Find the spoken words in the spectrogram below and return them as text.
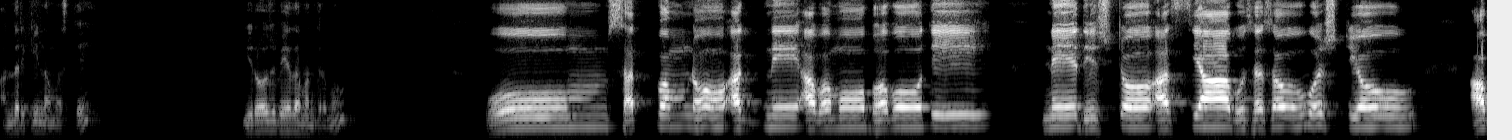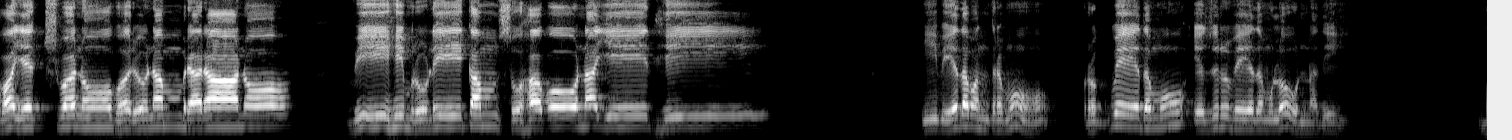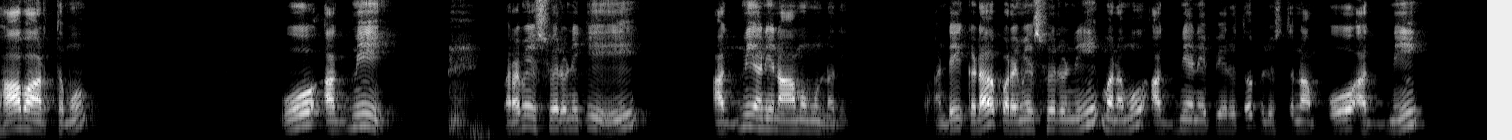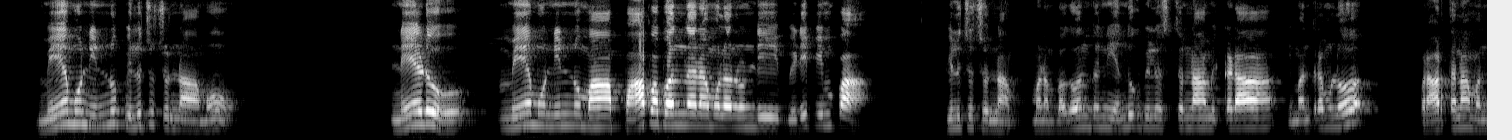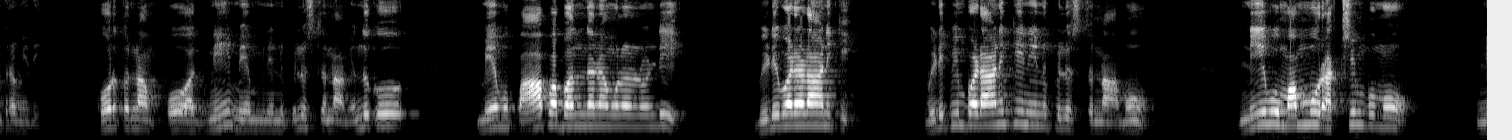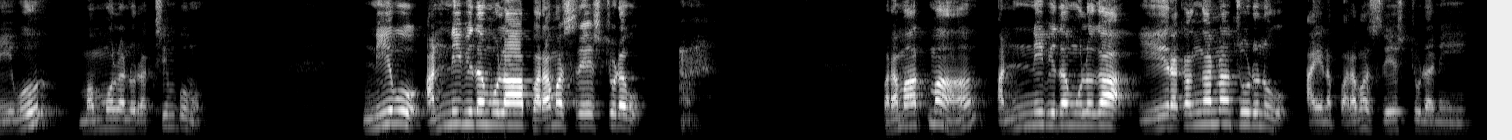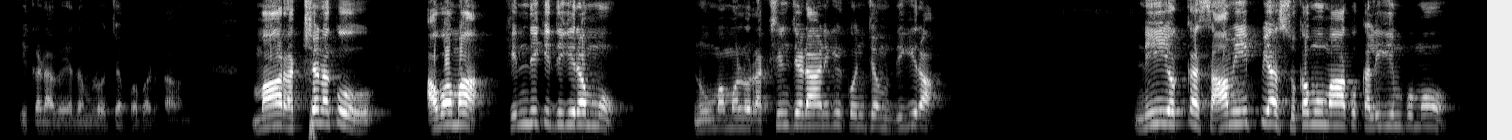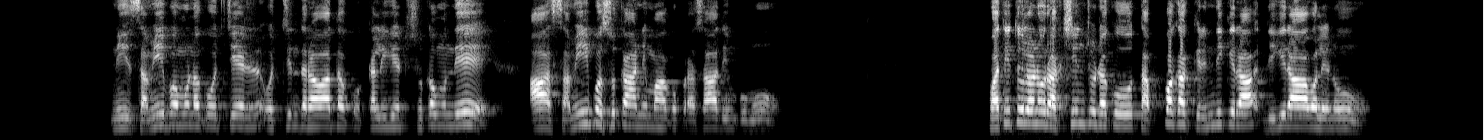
అందరికీ నమస్తే. ఈరోజు వేదమంత్రము. ఓం సత్వం నో అగ్నే అవమో భవోతి నేదిష్టో అస్యాభుససౌ వుష్ట్యౌ అవయక్ష్వనో వరుణం రరానో వీహి మృళీకం సుహవో నయేధి. ఈ వేదమంత్రము ఋగ్వేదము యజుర్వేదములో ఉన్నది. భావార్థము. ఓ అగ్ని పరమేశ్వరునికి అగ్ని అనే నామం ఉన్నది అంటే ఇక్కడ పరమేశ్వరుని మనము అగ్ని అనే పేరుతో పిలుస్తున్నాం. ఓ అగ్ని మేము నిన్ను పిలుచుచున్నాము. నేడు మేము నిన్ను మా పాప బంధనముల నుండి విడిపింప పిలుచుచున్నాం. మనం భగవంతుని ఎందుకు పిలుస్తున్నాం ఇక్కడ? ఈ మంత్రంలో ప్రార్థనా మంత్రం ఇది. కోరుతున్నాం ఓ అగ్ని మేము నిన్ను పిలుస్తున్నాం. ఎందుకు? మేము పాప బంధనముల నుండి విడిపడడానికి విడిపింపడానికి నేను పిలుస్తున్నాము. నీవు మమ్ము రక్షింపుము. నీవు మమ్ములను రక్షింపుము. నీవు అన్ని విధములా పరమశ్రేష్ఠుడవు. పరమాత్మ అన్ని విధములుగా ఏ రకంగా చూడు నువ్వు. ఆయన పరమశ్రేష్ఠుడని ఇక్కడ వేదంలో చెప్పబడతా ఉంది. మా రక్షణకు అవమ కిందికి దిగిరమ్ము. నువ్వు మమ్మల్ని రక్షించడానికి కొంచెం దిగిరా. నీ యొక్క సామీప్య సుఖము మాకు కలిగింపుము. నీ సమీపమునకు వచ్చే వచ్చిన తర్వాత కలిగే సుఖం ఉందే ఆ సమీప సుఖాన్ని మాకు ప్రసాదింపుము. పతితులను రక్షించుటకు తప్పక క్రిందికి రా దిగిరావలెను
